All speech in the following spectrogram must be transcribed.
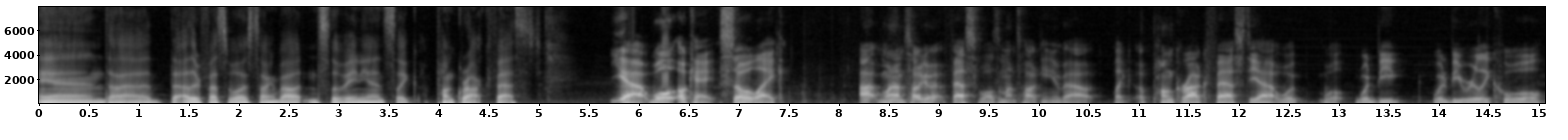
And uh, the other festival I was talking about in Slovenia, it's like punk rock fest. Yeah, well, okay. So like uh, when I'm talking about festivals, I'm not talking about like a punk rock fest. Yeah, would would be would be really cool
